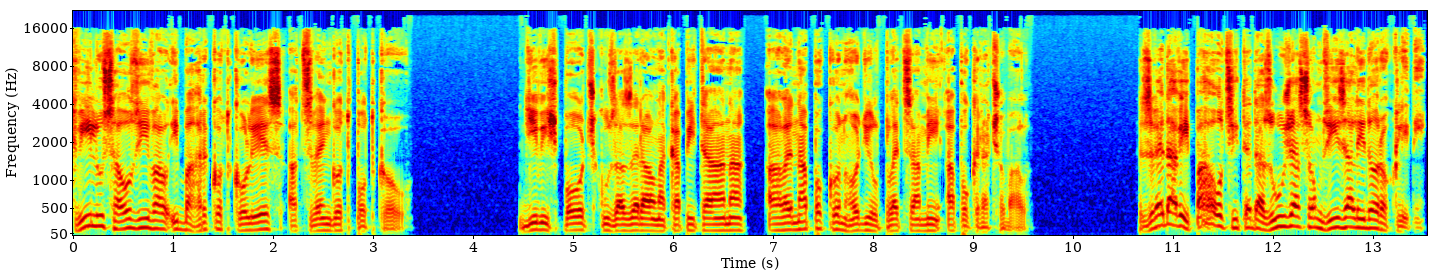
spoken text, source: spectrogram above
Chvíľu sa ozýval iba hrkot kolies a cvengot podkov. Diviš po očku zazeral na kapitána, ale napokon hodil plecami a pokračoval. Zvedaví pahovci teda s úžasom zízali do rokliny.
